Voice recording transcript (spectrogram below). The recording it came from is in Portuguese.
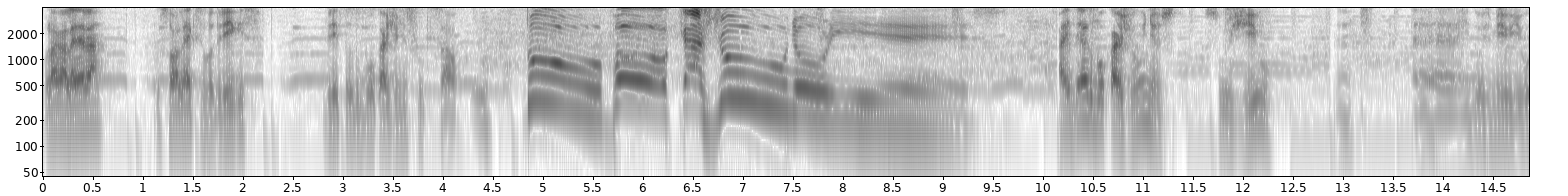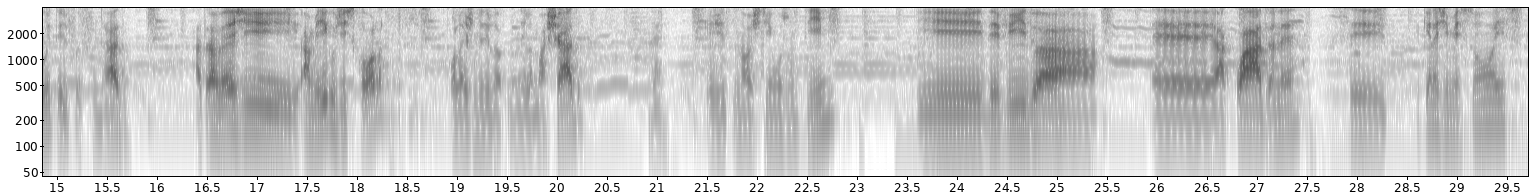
Olá, galera. Eu sou Alex Rodrigues, diretor do Boca Juniors Futsal. Do Boca Juniors! A ideia do Boca Juniors surgiu né, é, em 2008, ele foi fundado através de amigos de escola, Colégio Nila Machado, né, que a gente, nós tínhamos um time e devido a, é, a quadra né, ser pequenas dimensões,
